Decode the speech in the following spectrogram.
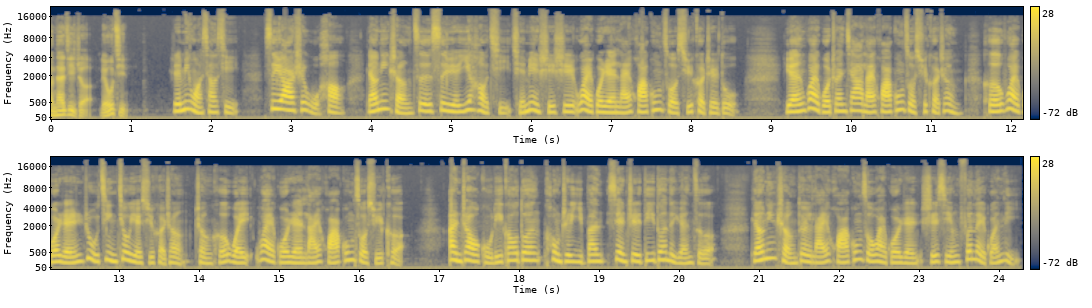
本台记者刘锦。人民网消息：四月二十五号，辽宁省自四月一号起全面实施外国人来华工作许可制度，原外国专家来华工作许可证和外国人入境就业许可证整合为外国人来华工作许可。按照鼓励高端、控制一般、限制低端的原则，辽宁省对来华工作外国人实行分类管理。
